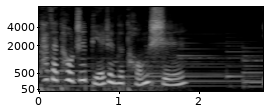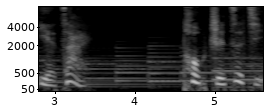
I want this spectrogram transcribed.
他在透支别人的同时，也在透支自己。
